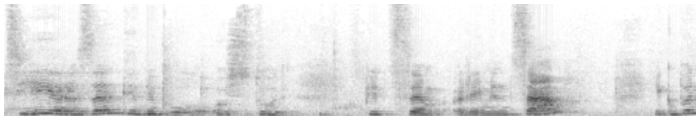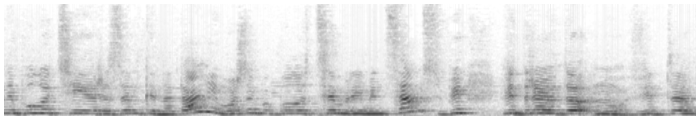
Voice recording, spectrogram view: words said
цієї резинки не було. Ось тут, під цим ремінцем. Якби не було цієї резинки на талії, можна би було цим ремінцем собі ну, е,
